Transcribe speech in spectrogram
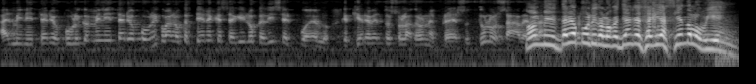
al Ministerio Público. El Ministerio Público a lo que tiene que seguir lo que dice el pueblo, que quiere ver todos esos ladrones presos. Tú lo sabes. No, el Ministerio Público lo que tiene que seguir haciéndolo bien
